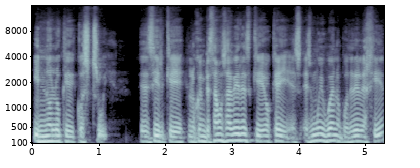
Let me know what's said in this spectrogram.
y no lo que construyen. Es decir, que lo que empezamos a ver es que, ok, es, muy bueno poder elegir,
